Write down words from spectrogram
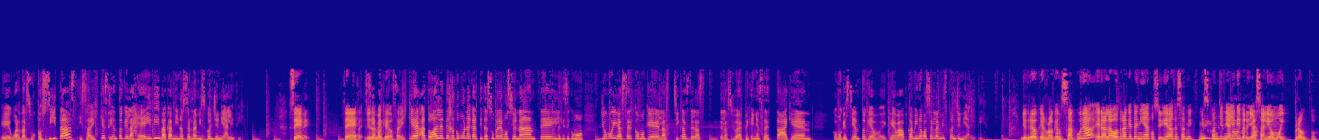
eh, guardar sus cositas. Y sabéis que siento que la Heidi va camino a ser la Miss Congeniality. Sí, Sí. sí, Sa- sí, también porque, creo. ¿sabéis qué? A todas les deja como una cartita súper emocionante y les dice como, yo voy a hacer como que las chicas de las, de las ciudades pequeñas se destaquen. Como que siento que, que va camino para ser la Miss Congeniality. Yo creo que Rock Sakura era la otra que tenía posibilidad de ser mi- Miss Sí, Congeniality, pero ya salió muy pronto.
